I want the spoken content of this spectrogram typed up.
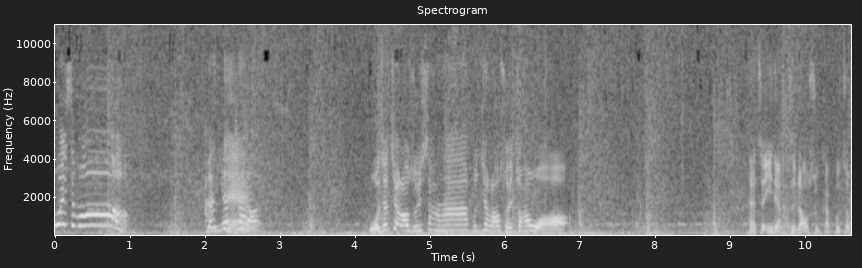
为什么？你要叫老，我是要叫老鼠去杀他，不是叫老鼠来抓我。哎，这一两只老鼠赶不走，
